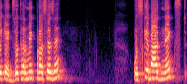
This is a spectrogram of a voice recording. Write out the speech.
एक एक्सोथर्मिक प्रोसेस है। उसके बाद next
